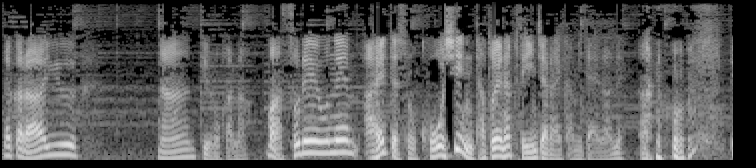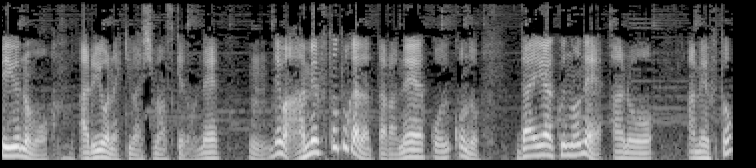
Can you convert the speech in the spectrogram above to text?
だからああいうなんていうのかな。まあ、それをね、あえてその甲子園に例えなくていいんじゃないかみたいなね。あのっていうのもあるような気はしますけどね。うん。でも、アメフトとかだったらね、こう今度、大学のね、あの、アメフト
